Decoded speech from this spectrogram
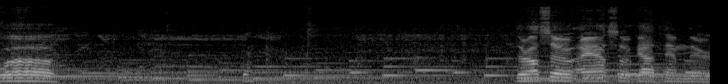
Whoa. Yeah. They're also, I also got them there.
